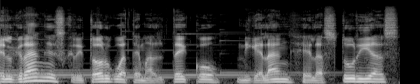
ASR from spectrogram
El gran escritor guatemalteco Miguel Ángel Asturias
